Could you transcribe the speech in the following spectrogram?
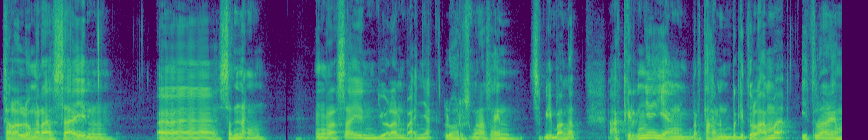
kalau lu ngerasain eh, seneng, ngerasain jualan banyak, lu harus ngerasain sepi banget. Akhirnya yang bertahan begitu lama, itulah yang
